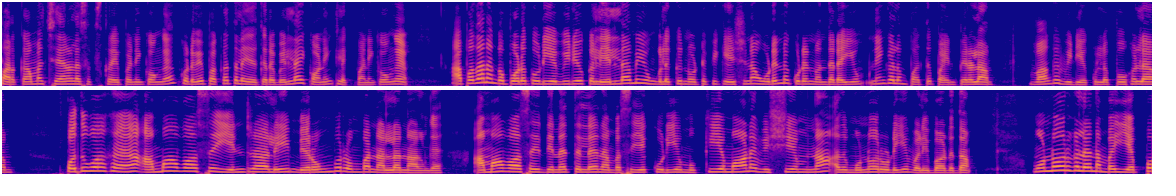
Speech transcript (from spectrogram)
மறக்காமல் சேனலை சப்ஸ்கிரைப் பண்ணிக்கோங்க. கூடவே பக்கத்தில் இருக்கிற பெல் ஐக்கானையும் கிளிக் பண்ணிக்கோங்க. அப்போ தான் நாங்கள் போடக்கூடிய வீடியோக்கள் எல்லாமே உங்களுக்கு நோட்டிஃபிகேஷனாக உடனுக்குடன் வந்தடையும். நீங்களும் பார்த்து பயன்பெறலாம். வாங்க வீடியோக்குள்ளே போகலாம். பொதுவாக அமாவாசை என்றாலே ரொம்ப ரொம்ப நல்ல நாளுங்க. அமாவாசை தினத்தில் நம்ம செய்யக்கூடிய முக்கியமான விஷயம்னா அது முன்னோருடைய வழிபாடு தான் முன்னோர்களை நம்ம எப்போ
